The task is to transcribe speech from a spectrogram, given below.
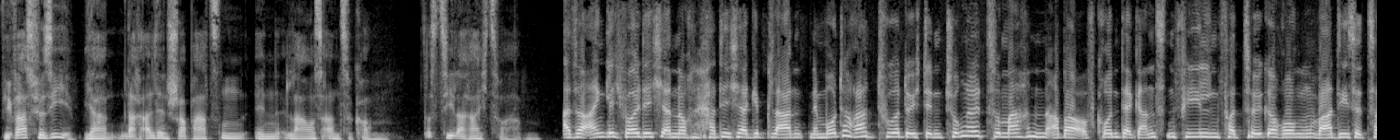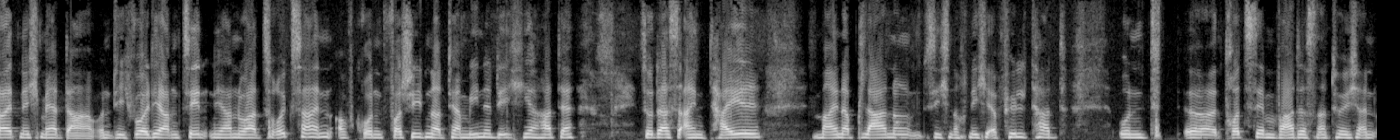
Wie war es für Sie, ja, nach all den Strapazen in Laos anzukommen, das Ziel erreicht zu haben? Also eigentlich wollte ich ja noch, hatte ich ja geplant, eine Motorradtour durch den Dschungel zu machen, aber aufgrund der ganzen vielen Verzögerungen war diese Zeit nicht mehr da. Und ich wollte ja am 10. Januar zurück sein, aufgrund verschiedener Termine, die ich hier hatte, sodass ein Teil meiner Planung sich noch nicht erfüllt hat. Und äh, trotzdem war das natürlich ein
